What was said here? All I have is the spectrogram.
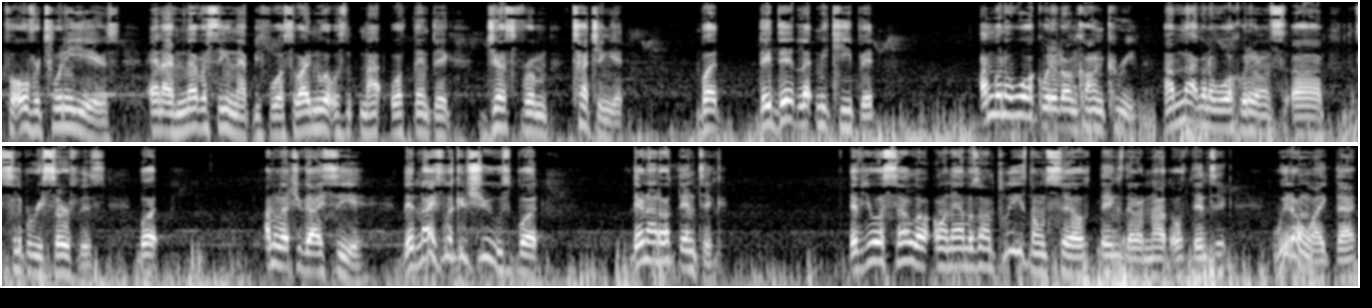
for over 20 years, And I've never seen that before, so I knew it was not authentic just from touching it. But they did let me keep it. I'm gonna walk with it on concrete. I'm not gonna walk with it on uh, slippery surface, but I'm gonna let you guys see it. They're nice looking shoes, but they're not authentic. If you're a seller on Amazon, please don't sell things that are not authentic. We don't like that.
